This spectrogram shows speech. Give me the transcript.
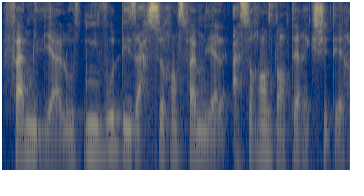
familiale, au niveau des assurances familiales, assurances dentaires, etc.,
